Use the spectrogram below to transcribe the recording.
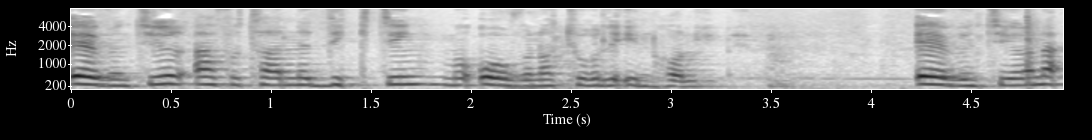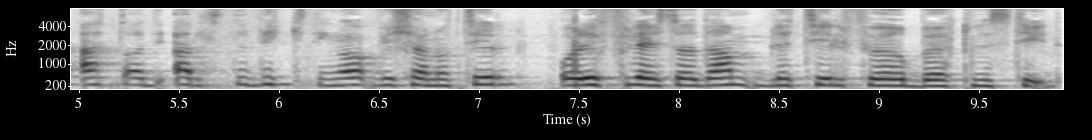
Eventyr er fortellende dikting med overnaturlig innhold. Eventyrene er et av de eldste diktinger vi kjenner til, og de fleste av dem ble til før bøkenes tid.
